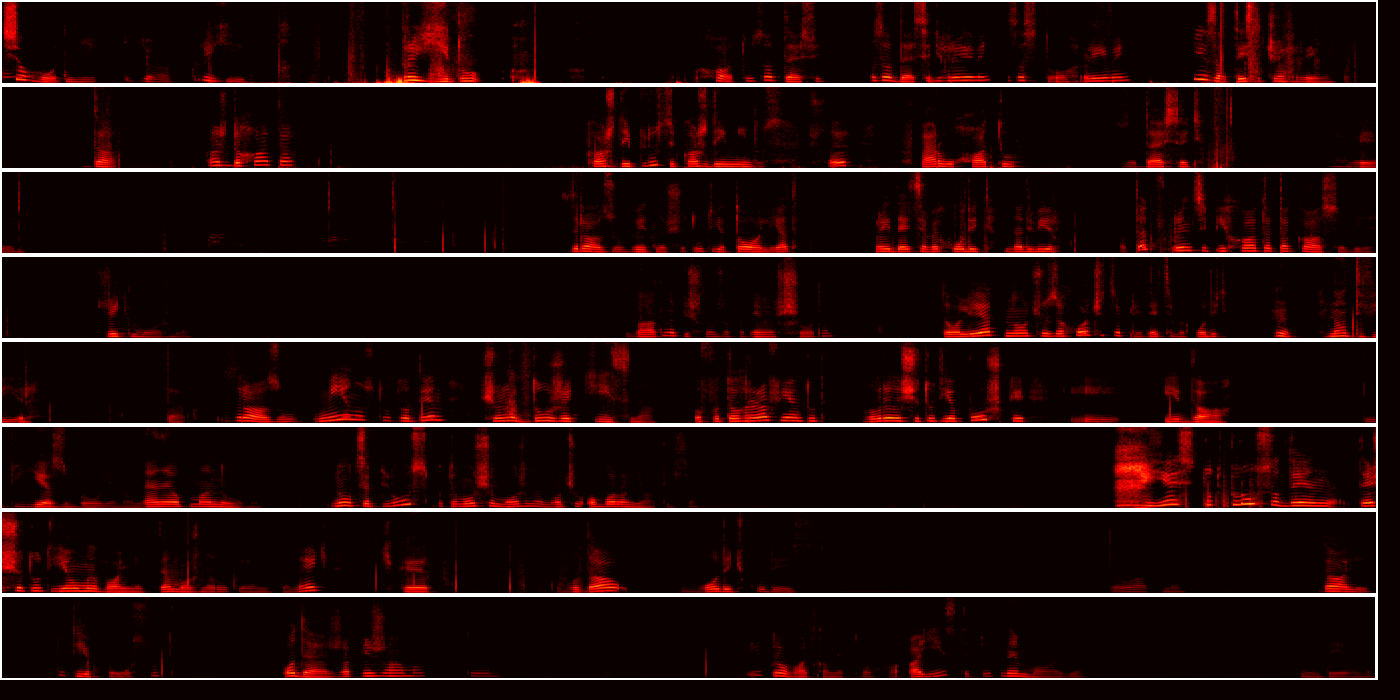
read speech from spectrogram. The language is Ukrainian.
Сьогодні я приїду, приїду хату за 10, за 10 гривень, за 100 гривень і за 1000 гривень. Да, кожна хата, кожний плюс і кожний мінус. Пішли в першу хату за 10 гривень. Зразу видно, що тут є туалет. Прийдеться виходить на двір. А так, в принципі, хата така собі. Жить можна. Ладно, пішли вже подивимось, що там. Туалет ночі захочеться, прийдеться виходить хм, на двір. Так, зразу мінус тут один, що вона дуже тісна. По фотографіям тут говорили, що тут є пушки і. І да. Тут є зброя, мене не обманули. Ну, це плюс, тому що можна ночі оборонятися. Є тут плюс один, те, що тут є умивальник, де можна руки помити, тільки вода вводить кудись. Ладно. Далі. Тут є посуд, одежа, піжама, і кроватка неплоха, а їсти тут немає. Дивно.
